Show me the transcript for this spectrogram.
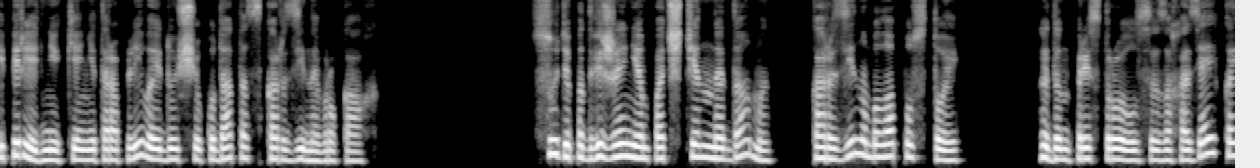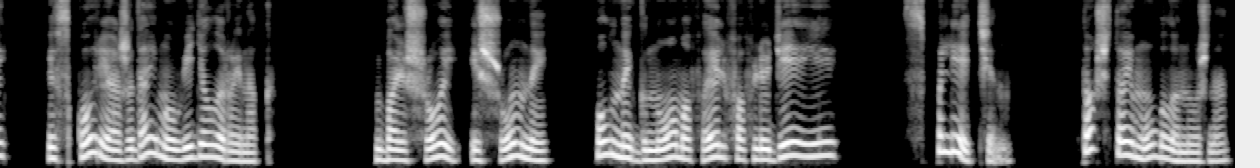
и переднике, неторопливо идущую куда-то с корзиной в руках. Судя по движениям почтенной дамы, корзина была пустой, Эден пристроился за хозяйкой и вскоре ожидаемо увидел рынок. Большой и шумный, полный гномов, эльфов, людей и... сплетен. То, что ему было нужно.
